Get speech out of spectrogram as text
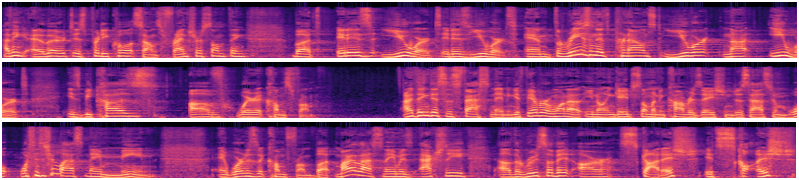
I think Ewert is pretty cool. It sounds French or something. But it is Ewert. It is Ewert. And the reason it's pronounced Ewert, not Ewert, is because of where it comes from. I think this is fascinating. If you ever want to you know, engage someone in conversation, just ask them, what, what does your last name mean? And where does it come from? But my last name is actually, uh, the roots of it are Scottish. It's Scottish.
